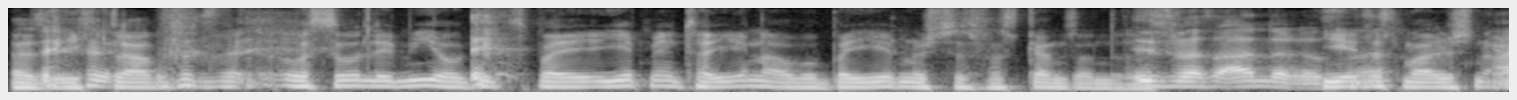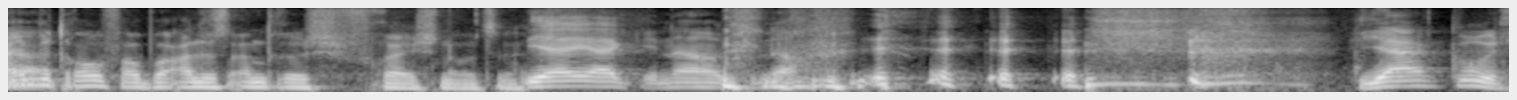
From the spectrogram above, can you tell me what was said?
Also ich glaube, Sole Mio gibt es bei jedem Italiener, aber bei jedem ist das was ganz anderes. Ist was anderes. Jedes ne? Mal ist ein ja. Ei mit drauf, aber alles andere ist Freischnauze. Ja, ja, genau, genau. ja, gut.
